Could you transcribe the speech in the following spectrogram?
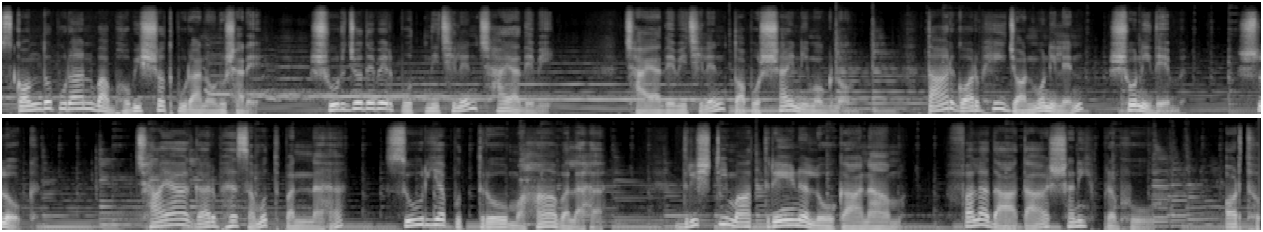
স্কন্দপুরাণ বা ভবিষ্যৎ পুরাণ অনুসারে সূর্যদেবের পত্নী ছিলেন ছায়া দেবী ছায়া দেবী ছিলেন তপস্যায় নিমগ্ন। তার গর্ভেই জন্ম নিলেন শনিদেব। শ্লোক, ছায়া গর্ভ সমুৎপন্ন সূর্যপুত্র মহাবল দৃষ্টিমাত্রেণ লোকানাম ফলদাতা শনি প্রভু অর্থ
